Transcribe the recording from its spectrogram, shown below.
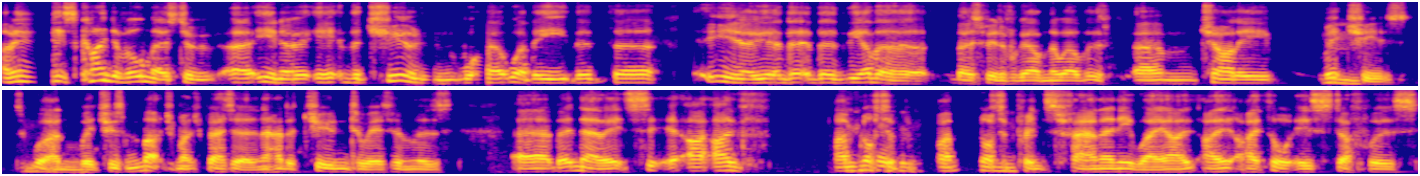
I mean, it's kind of almost a uh, you know it, the tune. uh, Well, the the the you know the the, the other most beautiful girl in the world was um, Charlie Rich's one, which was much much better and had a tune to it and was. Uh, but no, it's I, I've. I'm not a I'm not a Prince fan anyway. I, I, I thought his stuff was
